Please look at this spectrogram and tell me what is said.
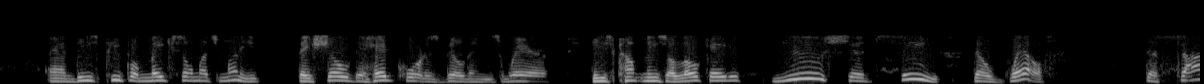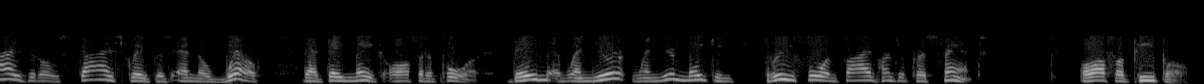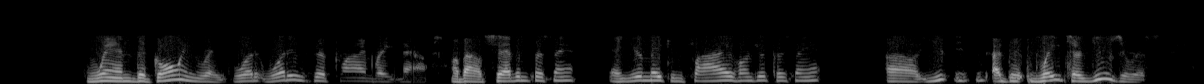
and these people make so much money. They showed the headquarters buildings where these companies are located. You should see the wealth, the size of those skyscrapers, and the wealth that they make off of the poor. They when you're when you're making three, four, and five hundred percent off of people, when the going rate, what what is the prime rate now? About seven percent and you're making 500%, uh, you, uh, the rates are usurious.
